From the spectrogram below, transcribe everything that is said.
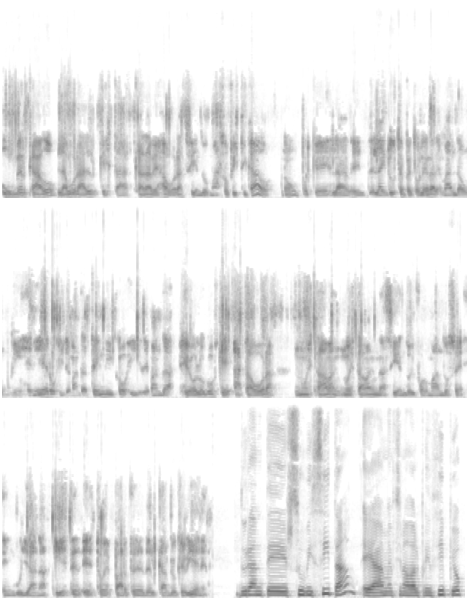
un mercado laboral que está cada vez ahora siendo más sofisticado, ¿no? Porque es la, la industria petrolera demanda un ingeniero y demanda técnicos y demanda geólogos que hasta ahora no estaban, no estaban naciendo y formándose en Guyana y este, esto es parte del cambio que viene. Durante su visita, eh, ha mencionado al principio,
